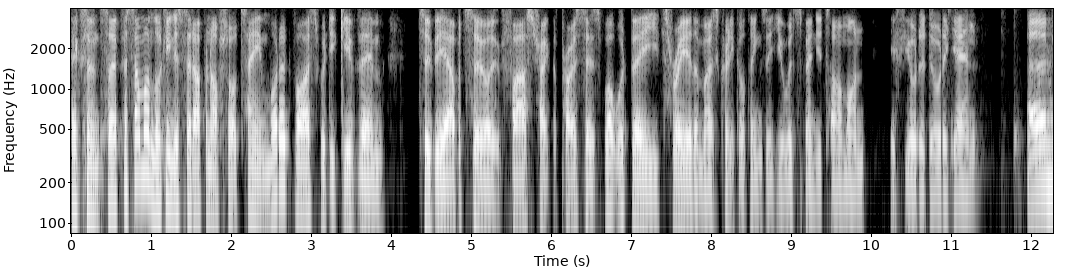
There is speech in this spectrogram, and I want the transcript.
Excellent. So for someone looking to set up an offshore team, what advice would you give them to be able to fast track the process? What would be three of the most critical things that you would spend your time on if you were to do it again? Um,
